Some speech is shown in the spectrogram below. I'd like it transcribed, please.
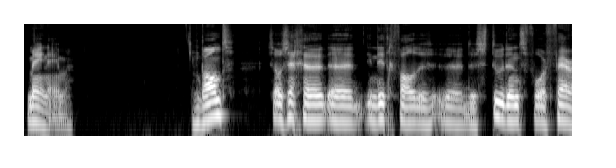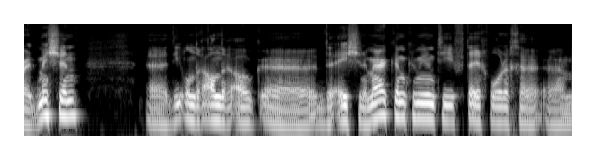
meenemen? Want, zo zeggen de, in dit geval de, de, de Students for Fair Admission, eh, die onder andere ook eh, de Asian American community vertegenwoordigen, ehm,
